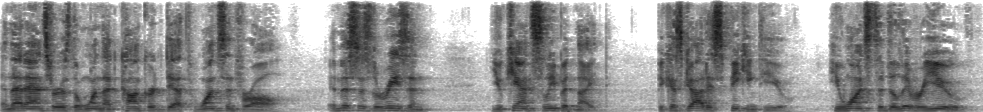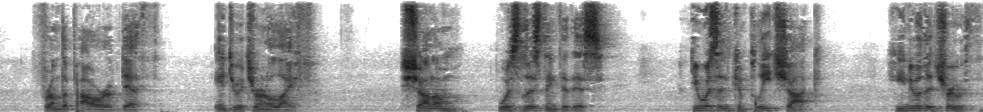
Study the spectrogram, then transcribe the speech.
and that answer is the one that conquered death once and for all. And this is the reason you can't sleep at night, because God is speaking to you. He wants to deliver you from the power of death into eternal life. Shalom was listening to this. He was in complete shock. He knew the truth.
